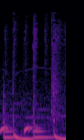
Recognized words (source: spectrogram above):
Mm-hmm.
